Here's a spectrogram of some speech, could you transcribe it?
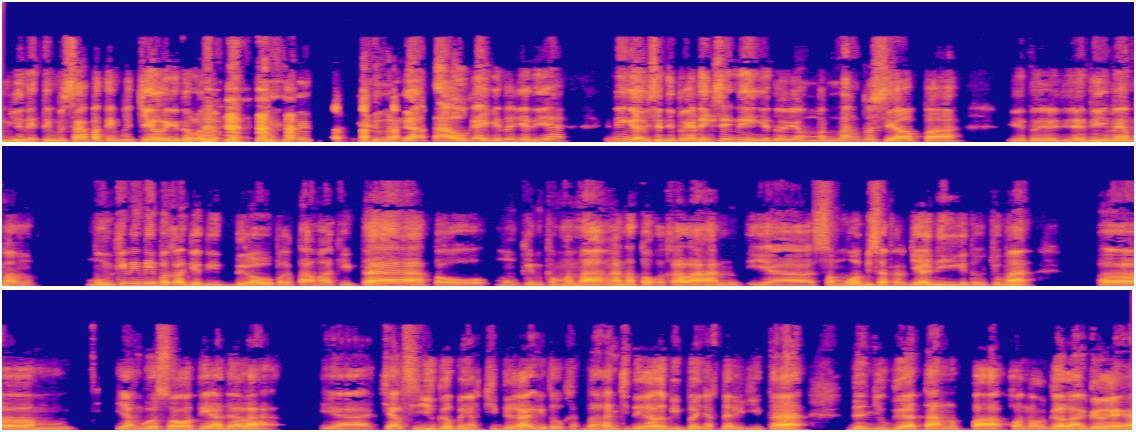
MU ini tim besar apa tim kecil gitu loh. Nggak tahu kayak gitu jadinya ini nggak bisa diprediksi nih gitu. Yang menang tuh siapa gitu. Jadi memang mungkin ini bakal jadi draw pertama kita atau mungkin kemenangan atau kekalahan ya semua bisa terjadi gitu. Cuma em, yang gue soroti adalah ya Chelsea juga banyak cedera gitu bahkan cedera lebih banyak dari kita dan juga tanpa Conor Gallagher ya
